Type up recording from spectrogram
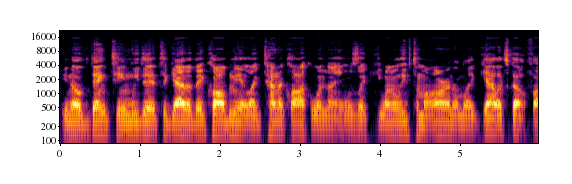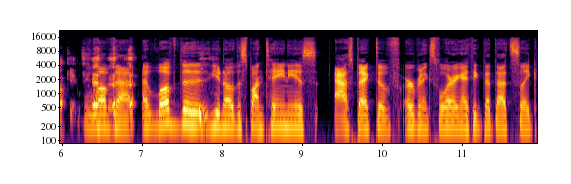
you know, Dank team, we did it together. They called me at like 10 o'clock one night and was like, You want to leave tomorrow? And I'm like, Yeah, let's go. Fuck it. love that. I love the, you know, the spontaneous aspect of urban exploring. I think that that's like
